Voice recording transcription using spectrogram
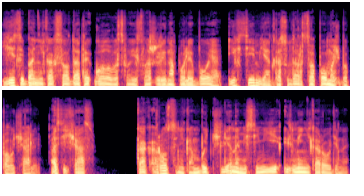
Если бы они, как солдаты, головы свои сложили на поле боя, их семьи от государства помощь бы получали. А сейчас как родственникам быть членами семьи изменника Родины.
